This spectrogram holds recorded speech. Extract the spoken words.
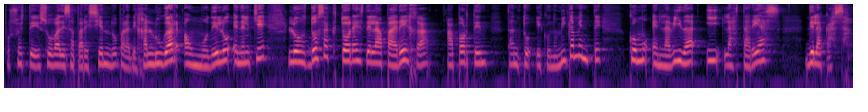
por suerte eso va desapareciendo para dejar lugar a un modelo en el que los dos actores de la pareja aporten tanto económicamente como en la vida y las tareas de la casa.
